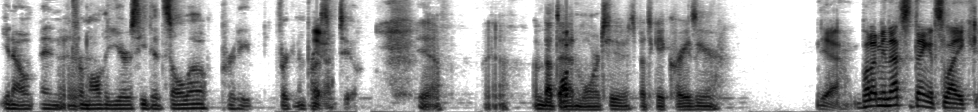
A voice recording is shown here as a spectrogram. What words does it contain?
you know, and mm-hmm. from all the years he did solo, pretty freaking impressive too. Yeah. Yeah. I'm about to add more too. It's about to get crazier. Yeah. But I mean, that's the thing. It's like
